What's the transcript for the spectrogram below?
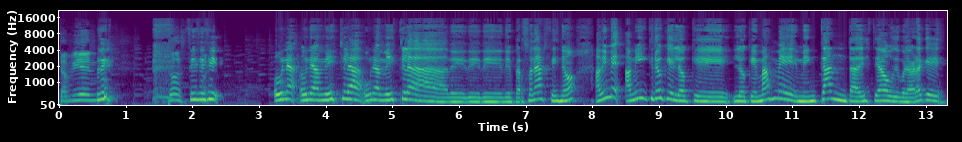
también. Sí. Todos- Sí, sí, bueno, sí. Una, una mezcla, una mezcla de, de, de- de personajes, ¿no? A mí me, a mí creo que lo que, lo que más me, me encanta de este audio, porque la verdad que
